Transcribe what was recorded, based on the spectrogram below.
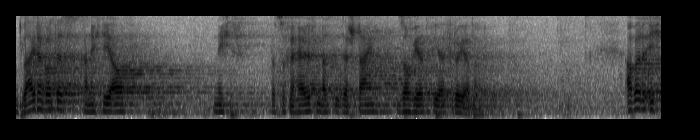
Und leider Gottes kann ich dir auch nicht dazu verhelfen, dass dieser Stein so wird, wie er früher war. Aber ich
